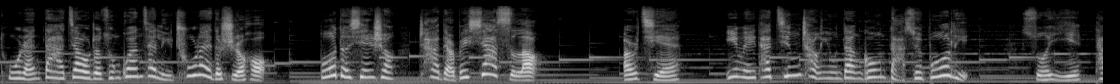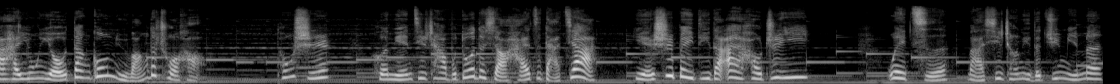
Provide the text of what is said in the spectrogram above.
突然大叫着从棺材里出来的时候，伯德先生差点被吓死了。而且，因为他经常用弹弓打碎玻璃，所以他还拥有“弹弓女王”的绰号。同时，和年纪差不多的小孩子打架也是贝蒂的爱好之一，为此瓦西城里的居民们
